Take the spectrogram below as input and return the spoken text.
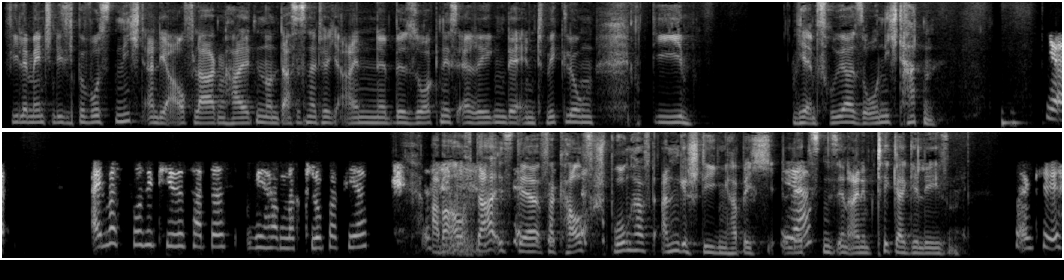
viele Menschen, die sich bewusst nicht an die Auflagen halten. Und das ist natürlich eine besorgniserregende Entwicklung, die wir im Frühjahr so nicht hatten. Ja. Ein was Positives hat das, wir haben noch Klopapier. Aber auch da ist der Verkauf sprunghaft angestiegen, habe ich Ja? letztens in einem Ticker gelesen. Okay.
